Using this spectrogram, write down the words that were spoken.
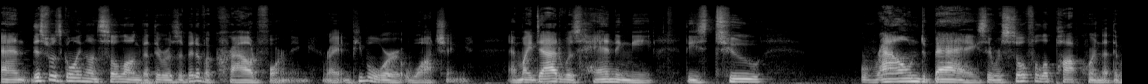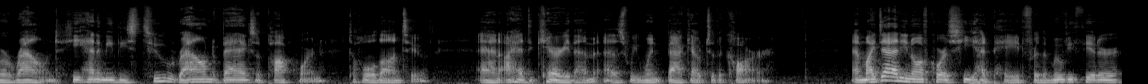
And this was going on so long that there was a bit of a crowd forming, right? And people were watching. And my dad was handing me these two round bags. They were so full of popcorn that they were round. He handed me these two round bags of popcorn to hold on to. And I had to carry them as we went back out to the car. And my dad, you know, of course, he had paid for the movie theater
